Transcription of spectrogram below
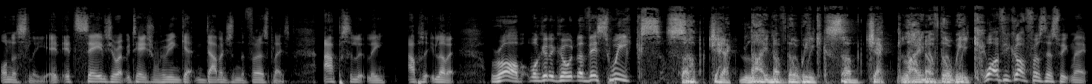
Honestly, it, it saves your reputation from even getting damaged in the first place. Absolutely, absolutely love it. Rob, we're going to go to this week's subject line of the week. Subject line of the week. What have you got for us this week, mate?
